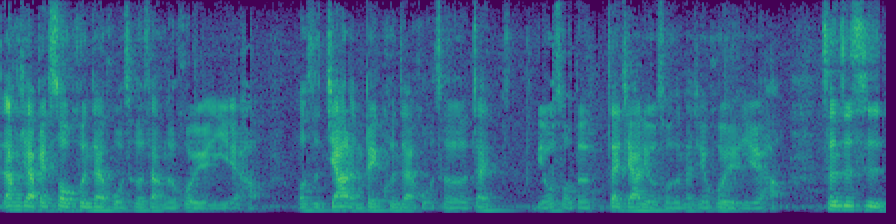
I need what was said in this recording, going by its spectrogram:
当下被受困在火车上的会员也好，或是家人被困在火车在留守的在家留守的那些会员也好，甚至是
